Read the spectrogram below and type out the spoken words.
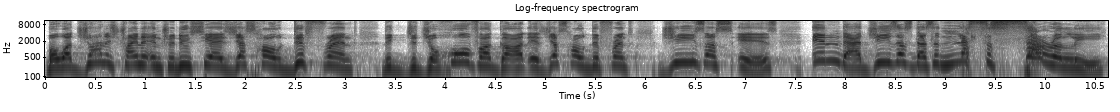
But what John is trying to introduce here is just how different the Jehovah God is, just how different Jesus is, in that Jesus doesn't necessarily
